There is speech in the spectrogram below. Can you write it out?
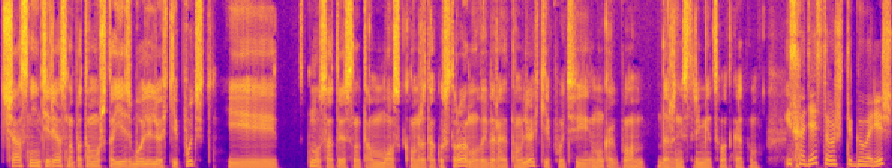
сейчас неинтересно, потому что есть более легкий путь, и ну, соответственно, там мозг, он же так устроен, он выбирает там легкий путь, и, ну, как бы он даже не стремится вот к этому. Исходя из того, что ты говоришь,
